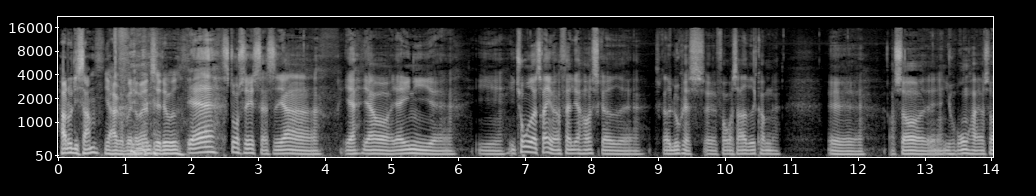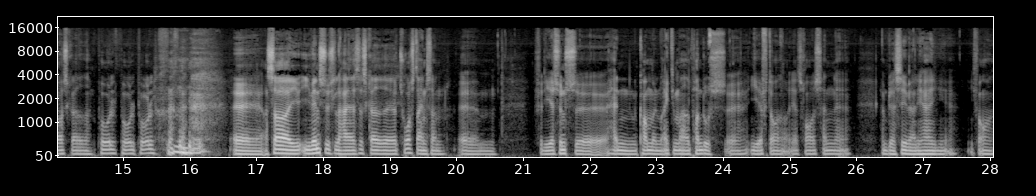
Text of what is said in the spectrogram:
Har du de samme, Jacob, eller hvordan ser det ud? ja, stort set. Altså, jeg, ja, jeg, er, jeg er enig i, uh, i, i to ud af tre i hvert fald. Jeg har også skrevet, uh, skrevet Lukas uh, for vores eget vedkommende. Uh, og så uh, i Hobro har jeg så også skrevet Pål, Pål, Pål. Mm. uh, og så i, i Vendsyssel har jeg så skrevet uh, Thorsteinsson. Uh, fordi jeg synes, uh, han kom med en rigtig meget pondus uh, i efteråret, og jeg tror også, han, uh, han bliver seværdig her i, uh, i foråret.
